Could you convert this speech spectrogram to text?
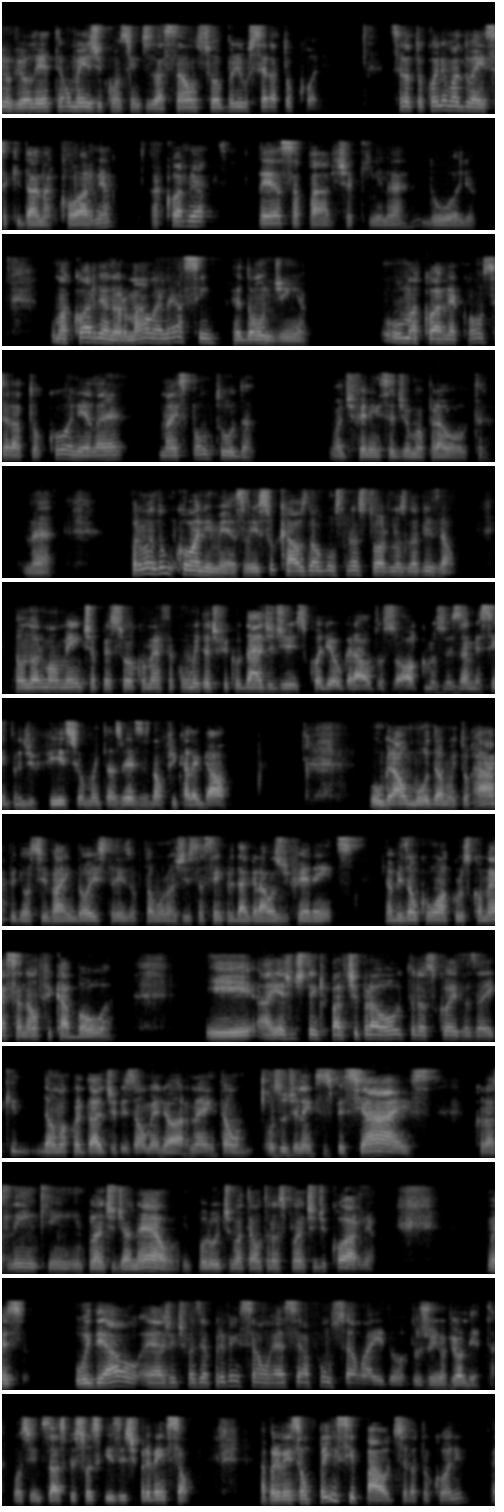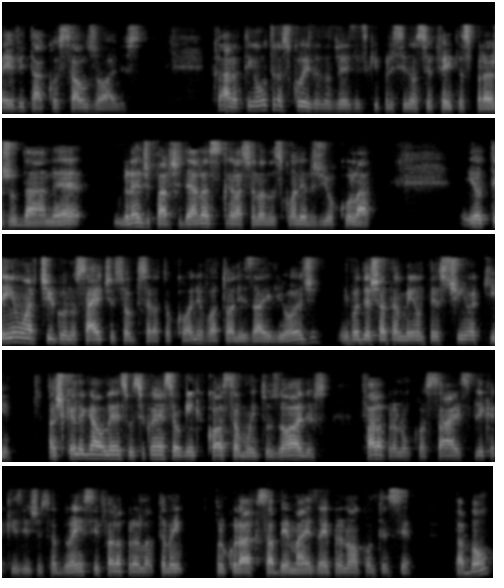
Junho Violeta é um mês de conscientização sobre o ceratocone. Ceratocone é uma doença que dá na córnea. A córnea é essa parte aqui, né, do olho. Uma córnea normal, ela é assim, redondinha. Uma córnea com ceratocone, ela é mais pontuda, a diferença de uma para outra, né? Formando um cone mesmo. Isso causa alguns transtornos na visão. Então, normalmente a pessoa começa com muita dificuldade de escolher o grau dos óculos, o exame é sempre difícil, muitas vezes não fica legal. O grau muda muito rápido, ou se vai em dois, três oftalmologistas, sempre dá graus diferentes. A visão com óculos começa a não ficar boa. E aí a gente tem que partir para outras coisas aí que dão uma qualidade de visão melhor, né? Então, uso de lentes especiais, crosslinking, implante de anel e por último até um transplante de córnea. Mas o ideal é a gente fazer a prevenção. Essa é a função aí do, do Junho Violeta, conscientizar as pessoas que existe prevenção. A prevenção principal de ceratocone é evitar coçar os olhos. Claro, tem outras coisas às vezes que precisam ser feitas para ajudar, né? Grande parte delas relacionadas com alergia ocular. Eu tenho um artigo no site sobre ceratocone, vou atualizar ele hoje e vou deixar também um textinho aqui. Acho que é legal ler, se você conhece alguém que coça muito os olhos, fala para não coçar, explica que existe essa doença e fala para ela também procurar saber mais aí para não acontecer, tá bom?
